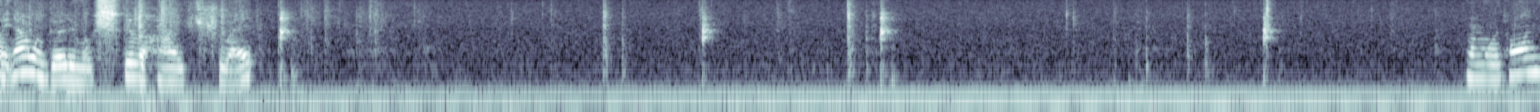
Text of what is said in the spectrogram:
Right now we're good and we're still a high threat. one more time.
